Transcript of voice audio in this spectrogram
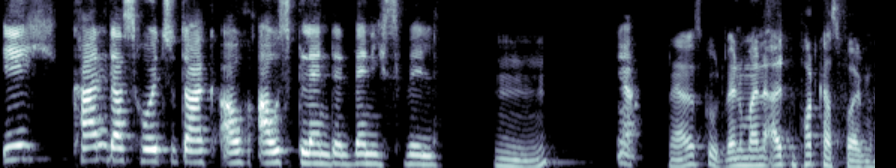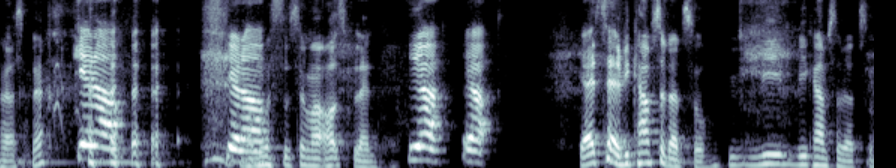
ich kann das heutzutage auch ausblenden, wenn ich es will. Mhm. Ja. Ja, das ist gut. Wenn du meine alten Podcast-Folgen hörst, ne? Genau. genau. Dann musst du es immer ausblenden. Ja, ja. Ja, erzähl, wie kamst du dazu? Wie, wie kamst du dazu?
